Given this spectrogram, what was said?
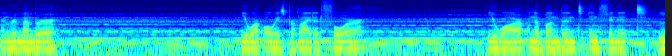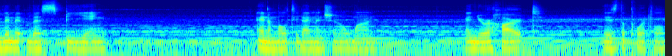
And remember, you are always provided for. You are an abundant, infinite, limitless being and a multidimensional one. And your heart is the portal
